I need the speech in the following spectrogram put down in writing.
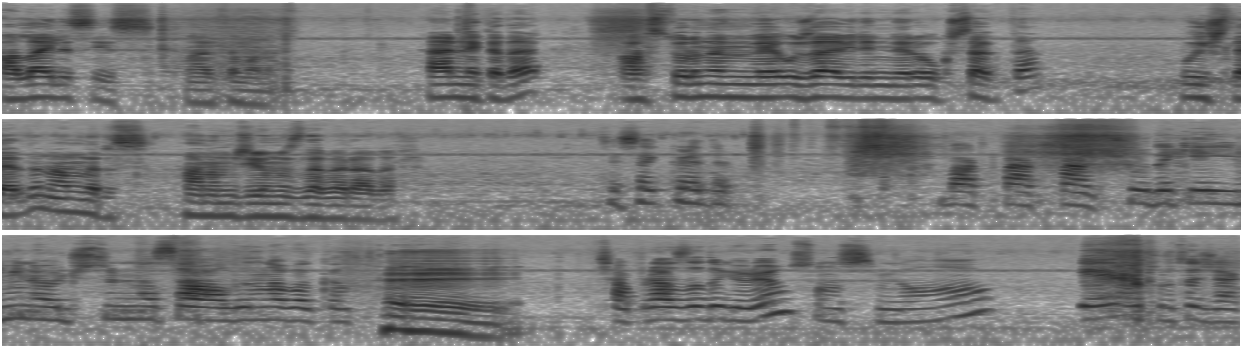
alaylısıyız Meltem Hanım. Her ne kadar astronomi ve uzay bilimleri okusak da bu işlerden anlarız hanımcığımızla beraber. Teşekkür ederim. Bak bak bak şuradaki eğimin ölçüsünü nasıl aldığına bakın. Hey. Çaprazda da görüyor musunuz şimdi onu? E, oturtacak.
